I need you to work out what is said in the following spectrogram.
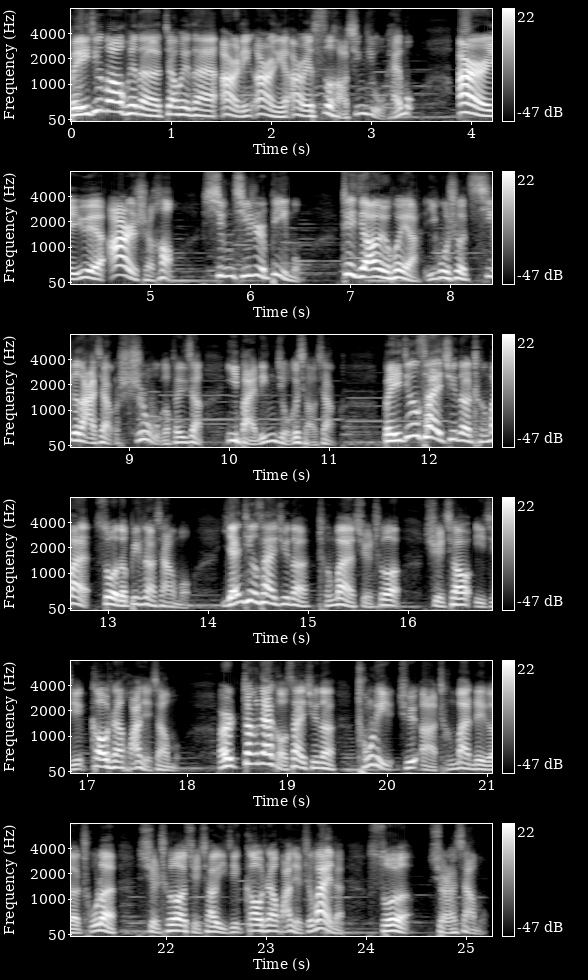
北京冬奥会呢，将会在二零二二年二月四号星期五开幕。二月二十号星期日闭幕。这届奥运会啊，一共设七个大项、十五个分项、一百零九个小项。北京赛区呢承办所有的冰上项目，延庆赛区呢承办雪车、雪橇以及高山滑雪项目。而张家口赛区呢，崇礼区啊承办这个除了雪车、雪橇以及高山滑雪之外的所有雪上项目。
